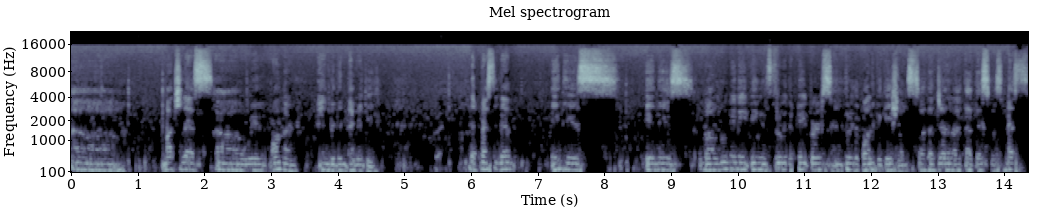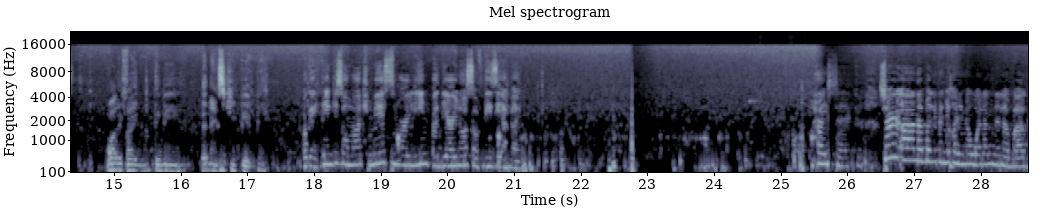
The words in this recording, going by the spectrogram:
uh, much less uh, with honor and with integrity. The president, in his in his while ruminating through the papers and through the qualifications, saw that General Tatis was best qualified to be the next PNP. Okay, thank you so much, Miss Marlene Padiernos of DZMM. Hi, Sec. Sir, ah nabalikan niyo kanina walang nalabag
